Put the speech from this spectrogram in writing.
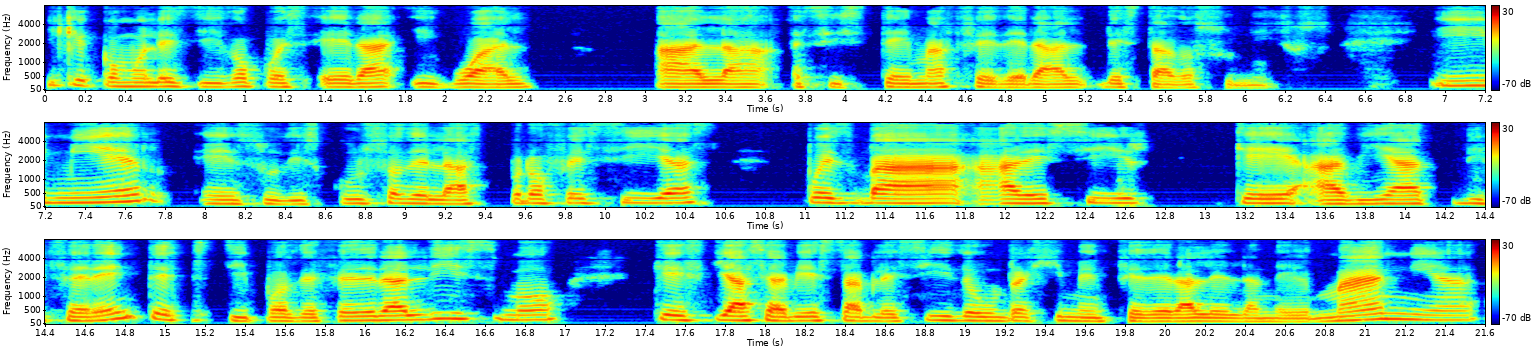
y que, como les digo, pues era igual al sistema federal de Estados Unidos. Y Mier, en su discurso de las profecías, pues va a decir que había diferentes tipos de federalismo, que ya se había establecido un régimen federal en Alemania,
